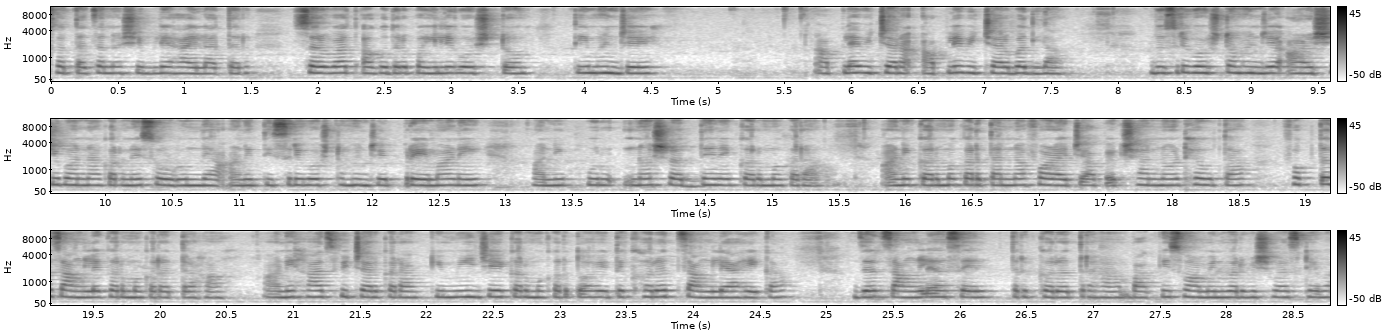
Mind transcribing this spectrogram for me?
स्वतःचं नशीब लिहायला तर. सर्वात अगोदर पहिली गोष्ट ती म्हणजे आपल्या विचार आपले विचार बदला. दुसरी गोष्ट म्हणजे आळशीपणा करणे सोडून द्या आणि तिसरी गोष्ट म्हणजे प्रेमाने आणि पूर्ण श्रद्धेने कर्म करा. आणि कर्म करताना फळाची अपेक्षा न ठेवता फक्त चांगले कर्म करत राहा. आणि हाच विचार करा की मी जे कर्म करतो आहे ते खरंच चांगले आहे का? जर चांगले असेल तर करत राहा. बाकी स्वामींवर विश्वास ठेवा.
